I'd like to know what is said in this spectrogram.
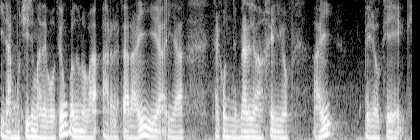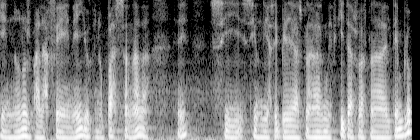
Y da muchísima devoción cuando uno va a rezar ahí y a, contemplar el Evangelio ahí, pero que, que, no nos va la fe en ello, que no pasa nada. ¿eh? Si, un día se pierde las planadas mezquitas o las planadas del templo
